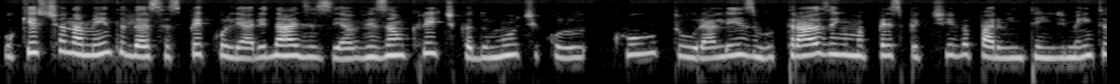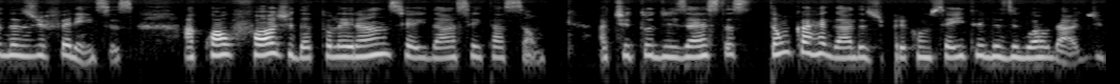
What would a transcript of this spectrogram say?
O questionamento dessas peculiaridades e a visão crítica do multiculturalismo trazem uma perspectiva para o entendimento das diferenças, a qual foge da tolerância e da aceitação, atitudes estas tão carregadas de preconceito e desigualdade.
